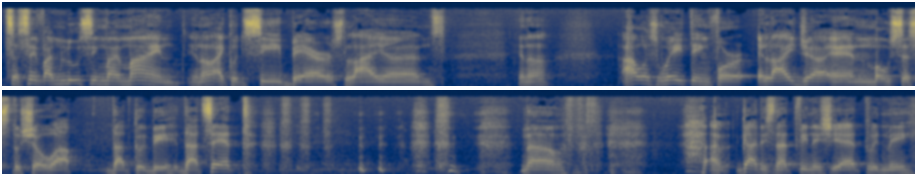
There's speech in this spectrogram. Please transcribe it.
It's as if I'm losing my mind. You know, I could see bears, lions. You know, I was waiting for Elijah and Moses to show up. That could be, that's it. now, uh, God is not finished yet with me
